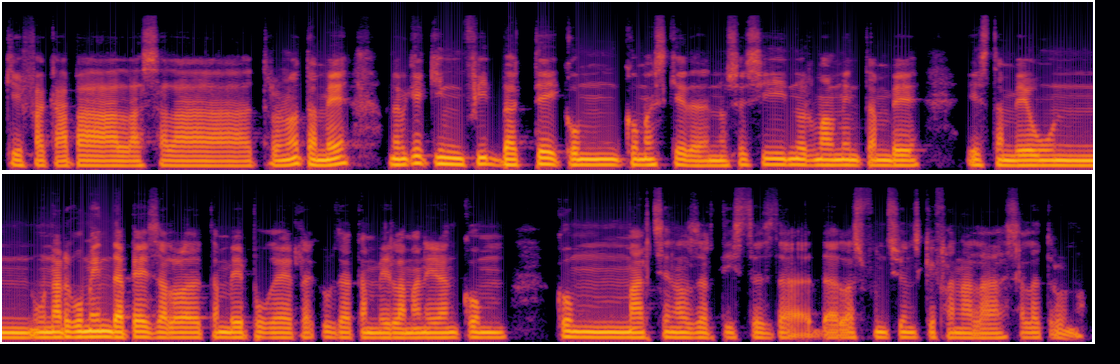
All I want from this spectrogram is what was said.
que fa cap a la sala Trono també, una mica quin feedback té, com, com es queda? No sé si normalment també és també un, un argument de pes a l'hora de també poder recordar també la manera en com, com marxen els artistes de, de les funcions que fan a la sala Trono.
